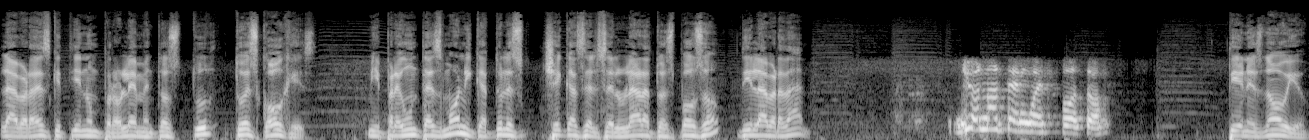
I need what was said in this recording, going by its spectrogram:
la verdad es que tiene un problema, entonces tú, tú escoges. Mi pregunta es, Mónica, ¿tú les checas el celular a tu esposo? Di la verdad. Yo no tengo esposo. ¿Tienes novio?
